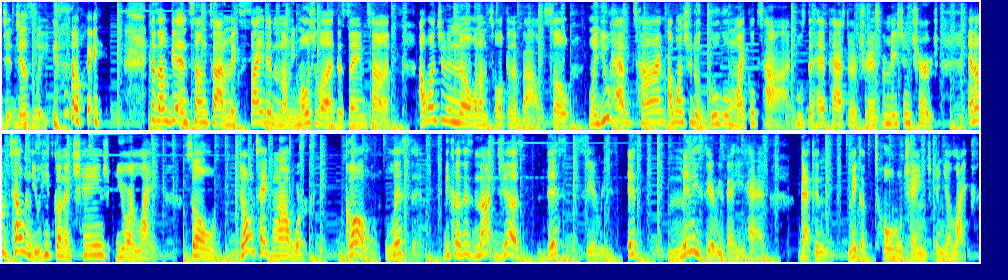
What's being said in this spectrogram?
j- just wait. Because I'm getting tongue tied. I'm excited and I'm emotional at the same time. I want you to know what I'm talking about. So, when you have time, I want you to Google Michael Todd, who's the head pastor of Transformation Church. And I'm telling you, he's going to change your life. So, don't take my word. Go listen because it's not just this series, it's many series that he had that can make a total change in your life.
